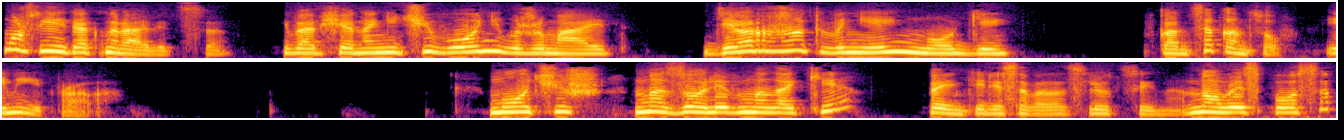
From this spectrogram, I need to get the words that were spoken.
может, ей так нравится. И вообще она ничего не выжимает, держит в ней ноги. В конце концов, имеет право. Мочишь мозоли в молоке? поинтересовалась Люцина. Новый способ?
